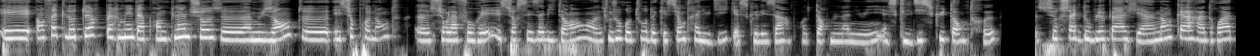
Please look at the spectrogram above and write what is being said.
et en fait l'auteur permet d'apprendre plein de choses euh, amusantes euh, et surprenantes euh, sur la forêt et sur ses habitants, toujours autour de questions très ludiques. Est-ce que les arbres dorment la nuit? Est-ce qu'ils discutent entre eux? Sur chaque double page, il y a un encart à droite,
